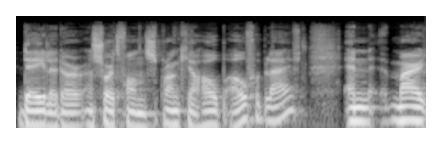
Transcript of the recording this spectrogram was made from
delen er een soort van sprankje hoop overblijft. En, maar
